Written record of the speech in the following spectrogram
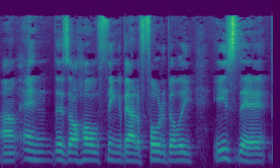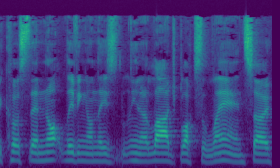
um, and there's a whole thing about affordability is there because they're not living on these you know large blocks of land. So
